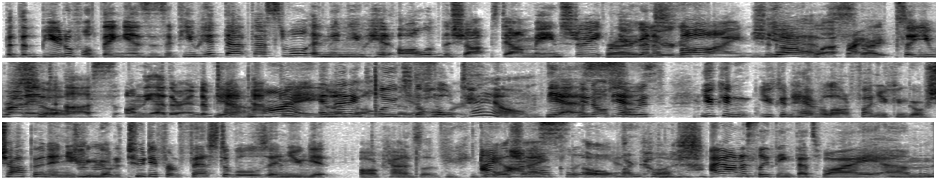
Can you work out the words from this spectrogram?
But the beautiful thing is, is if you hit that festival and then you hit all of the shops down Main Street, Right. you're going You're to gonna- find Chautauqua. Yes, right. So you run into us on the other end of Yeah, town. after my- and that includes those the whole town. Yes, you know, so yes. it's you can you can have a lot of fun. You can go shopping, and you can go to two different festivals, and you get all kinds of. I honestly- oh my gosh, I honestly think that's why um,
